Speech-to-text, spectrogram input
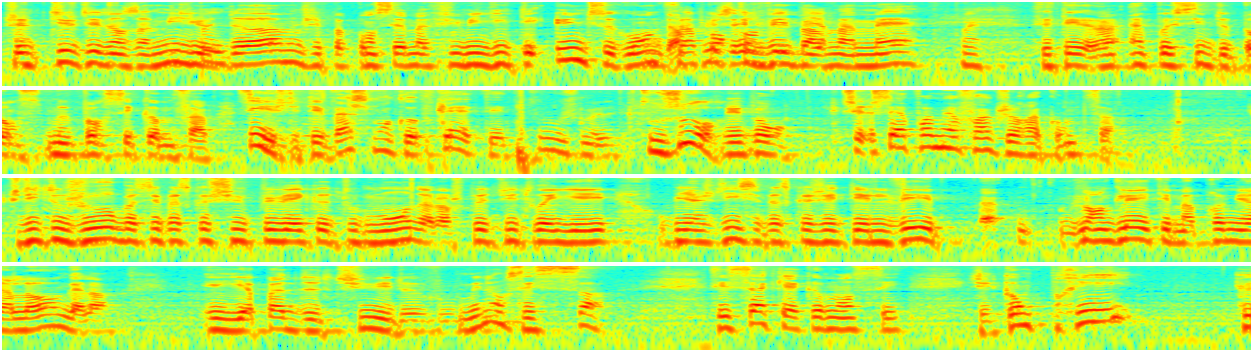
J'étais dans un milieu d'hommes, je n'ai pas pensé à ma féminité une seconde. En plus, élevée par ma mère, c'était impossible de me penser comme femme. Si, j'étais vachement coquette et tout. Je me... Toujours Mais bon, c'est la première fois que je raconte ça. Je dis toujours, bah, c'est parce que je suis plus vieille que tout le monde, alors je peux tutoyer. Ou bien je dis, c'est parce que j'ai été élevée. Euh, l'anglais était ma première langue, alors il n'y a pas de tu et de vous. Mais non, c'est ça. C'est ça qui a commencé. J'ai compris que,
